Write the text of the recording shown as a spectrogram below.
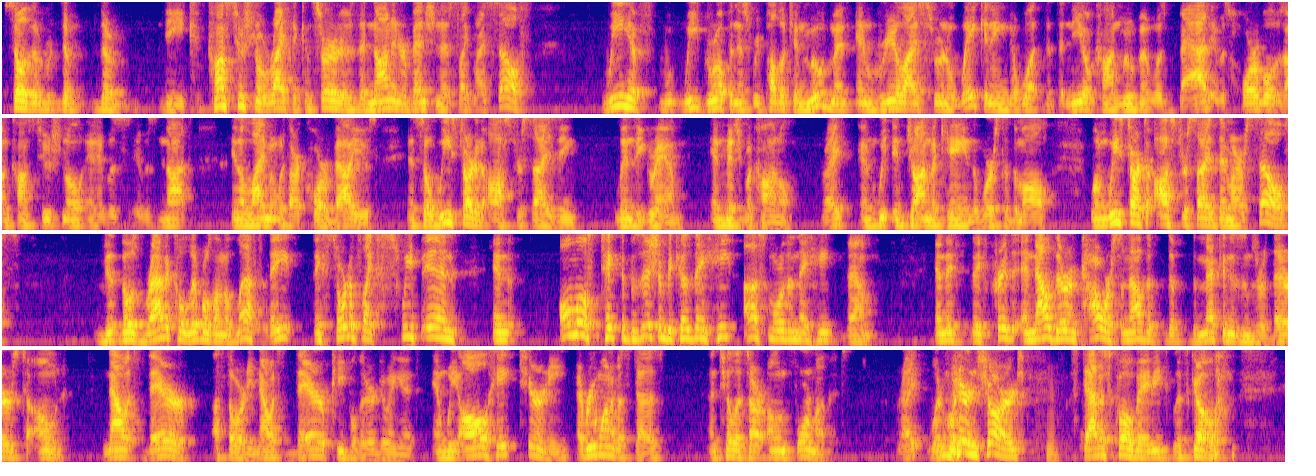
So the the the the constitutional right, the conservatives, the non-interventionists like myself, we have we grew up in this Republican movement and realized through an awakening that what that the neocon movement was bad, it was horrible, it was unconstitutional, and it was it was not in alignment with our core values. And so we started ostracizing Lindsey Graham and Mitch McConnell, right? And we and John McCain, the worst of them all. When we start to ostracize them ourselves, th- those radical liberals on the left, they they sort of like sweep in and almost take the position because they hate us more than they hate them and they've they've created and now they're in power. So now the, the the mechanisms are theirs to own. Now it's their authority. Now it's their people that are doing it. And we all hate tyranny. Every one of us does until it's our own form of it right? When we're in charge status quo baby. Let's go.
